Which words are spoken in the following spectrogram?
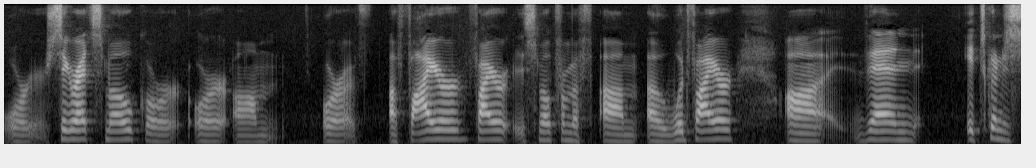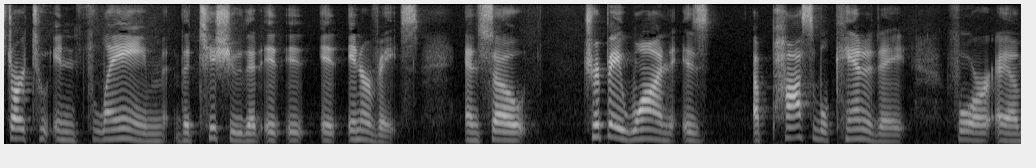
or cigarette smoke or or um, or a, a, fire fire smoke from a, um, a wood fire, uh, then it's going to start to inflame the tissue that it, it, it innervates. And so TRPA1 is a possible candidate for a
